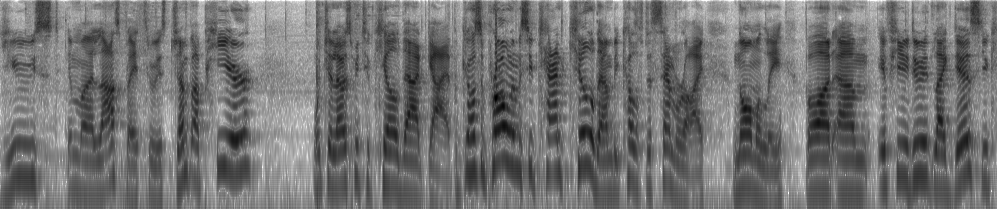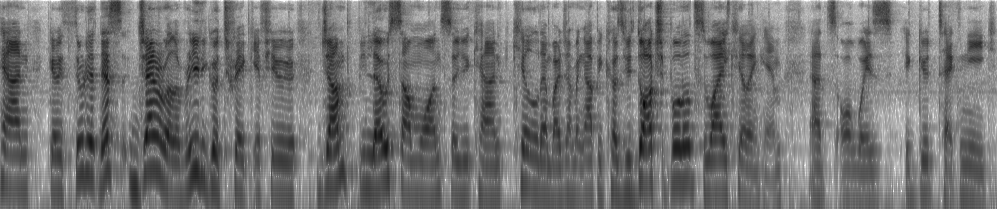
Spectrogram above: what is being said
used in my last playthrough is jump up here which allows me to kill that guy. Because the problem is you can't kill them because of the samurai, normally. But um, if you do it like this, you can go through it. That's general a really good trick if you jump below someone so you can kill them by jumping up because you dodge bullets while killing him. That's always a good technique,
